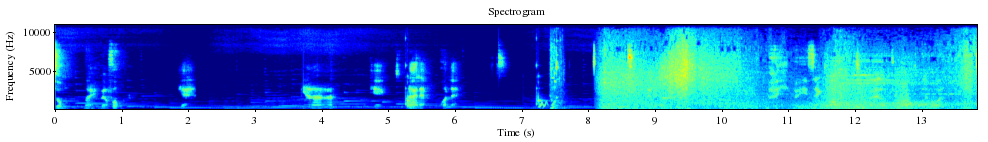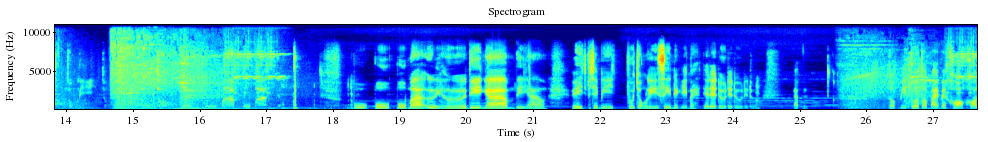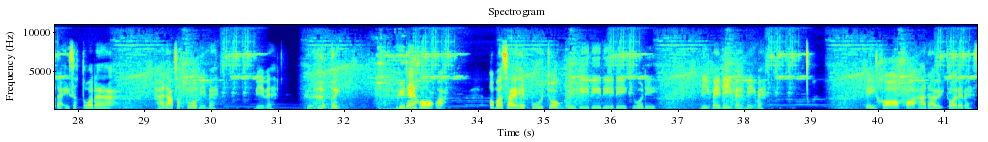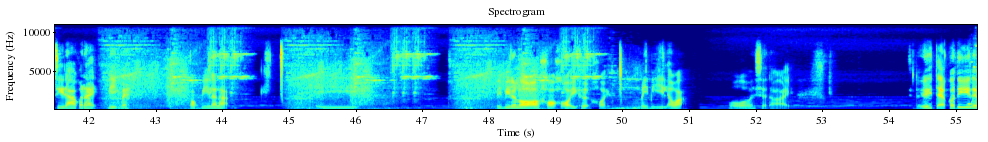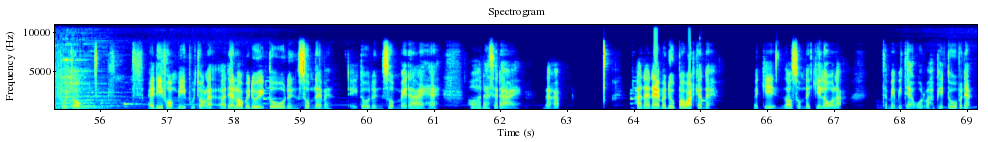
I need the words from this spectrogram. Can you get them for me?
สุ่มหน่อยแบบฟุกโอเคมีห้าอัน โอเค ได้แหละกดเลย ปูปูปูมาเอ้ยเหือดีงามดีงามเฮ้ยจะมีปูจงหลีซีนหนึ่งอีกไหมเดี๋ยวเดี๋ยวดูเดี๋ยวดูเดี๋ยวดูแป๊บหนึงตัวมีตัวต่อไปไหมขอขอได้อีกสักตัวหน้าห้าดาบสักตัวมีไหมมีไหมเฮ้ยเฮ้ยได้หอกว่ะ เอามาใส่ให้ปู่จงเฮ้ยดีดีดีดีถือว่าดีมีอีกไหมมีอีกไหมมีอีกไหมเฮ้ยขอขอห้าดาวอีกตัวได้ไหมสี่ดาวก็ได้มีอีกไหมต้องมีแล้วล่ะเฮ้ย ไม่มีแล้วหรอ ขอขออีกเถอะขอไม่มีแล้วอะโอ้ยเสียดายเอ้ยแต่ก็ดีได้ปู่จงไอดีผมมีปู่จงแล้วเเดี๋ยวลองไปดูอีกตู้หนึ่งสุ่มได้ไหมอีกตู้หนึ่งสุ่มไม่ได้แฮะอ๋อน่าเสียดายนะครับอ่าไหนๆมาดูประวัติกันหน่อยเมื่อกี้เราสุ่มได้กี่โลละทำไมมีแต่อาวุธวะผิดตู้ปะเนี่ย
